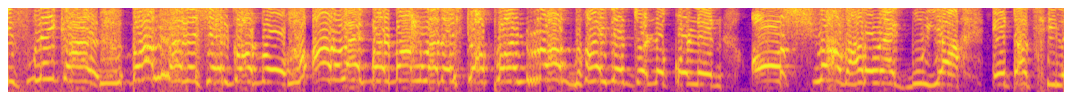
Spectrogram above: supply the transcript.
ইজ ফ্লিকার বাংলাদেশের গর্ব। আরও একবার বাংলাদেশ টপ পয়েন্ট রক ভাইদের জন্য করলেন অসাধারণ এক বুইয়া। এটা ছিল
